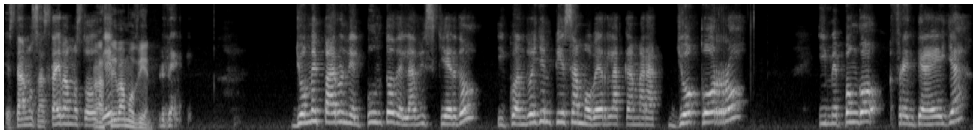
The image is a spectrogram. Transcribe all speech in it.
Estamos hasta ahí, vamos todos Así bien. vamos bien. Perfecto. Yo me paro en el punto del lado izquierdo y cuando ella empieza a mover la cámara, yo corro y me pongo frente a ella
